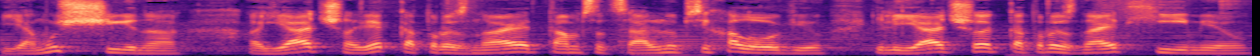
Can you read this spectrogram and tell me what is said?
Я мужчина, я человек, который знает там социальную психологию, или я человек, который знает химию,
